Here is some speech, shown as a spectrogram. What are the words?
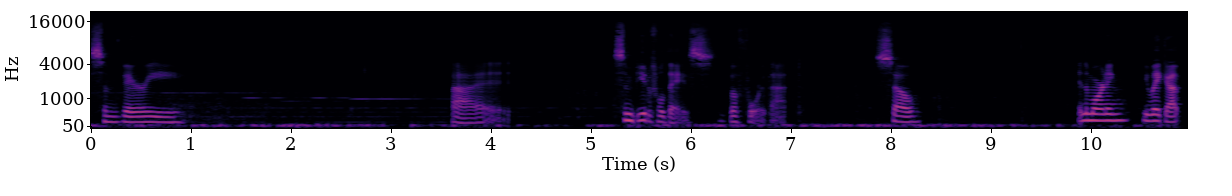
some very uh, some beautiful days before that. So in the morning you wake up.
